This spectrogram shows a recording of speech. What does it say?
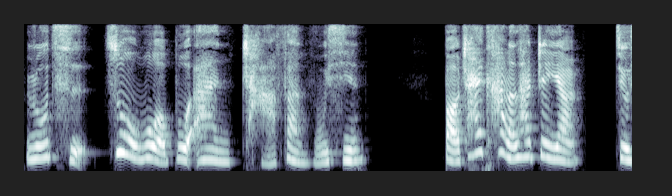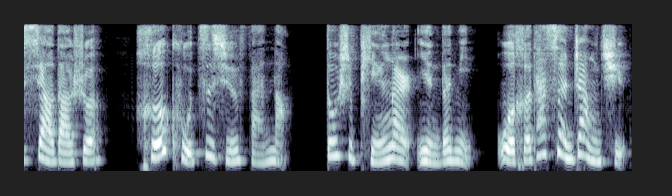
如此坐卧不安，茶饭无心。宝钗看了他这样，就笑道：“说何苦自寻烦恼？都是平儿引的你，我和他算账去。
